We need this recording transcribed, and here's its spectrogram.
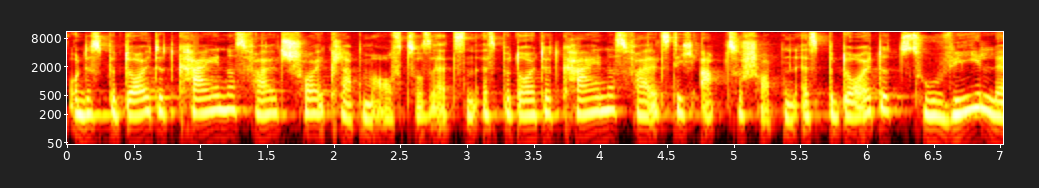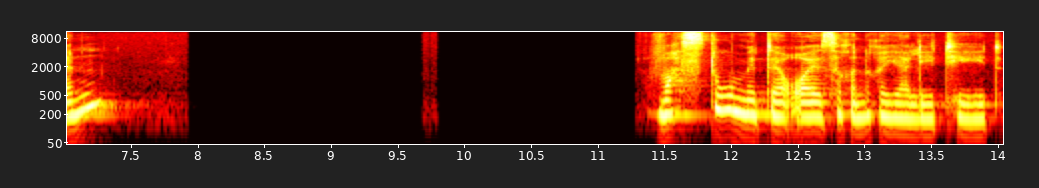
Und es bedeutet keinesfalls Scheuklappen aufzusetzen. Es bedeutet keinesfalls dich abzuschotten. Es bedeutet zu wählen, was du mit der äußeren Realität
